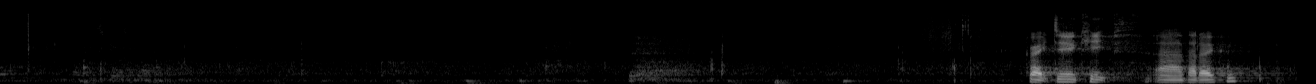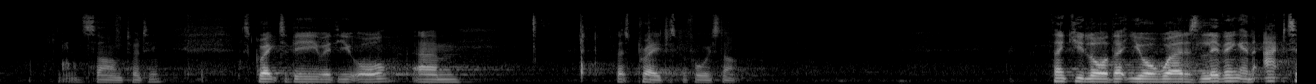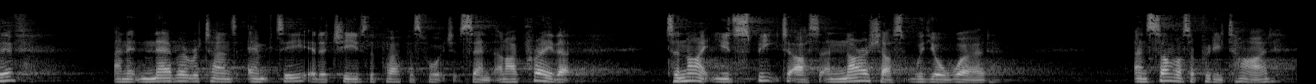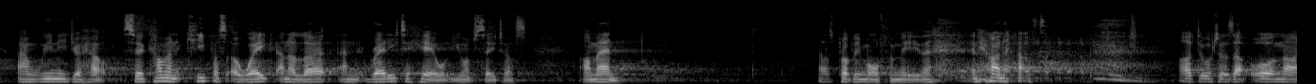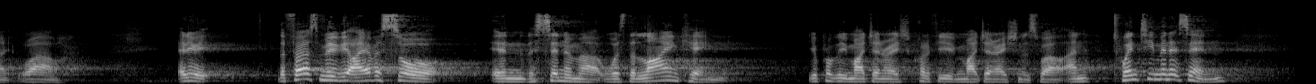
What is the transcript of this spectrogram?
Great, do keep uh, that open Psalm 20. It's great to be with you all. Um, let's pray just before we start. Thank you, Lord, that your word is living and active and it never returns empty. It achieves the purpose for which it's sent. And I pray that tonight you'd speak to us and nourish us with your word. And some of us are pretty tired and we need your help. So come and keep us awake and alert and ready to hear what you want to say to us. Amen. That was probably more for me than anyone else. Our daughter was up all night. Wow. Anyway, the first movie I ever saw in the cinema was The Lion King. You're probably my generation, quite a few of my generation as well. And 20 minutes in,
